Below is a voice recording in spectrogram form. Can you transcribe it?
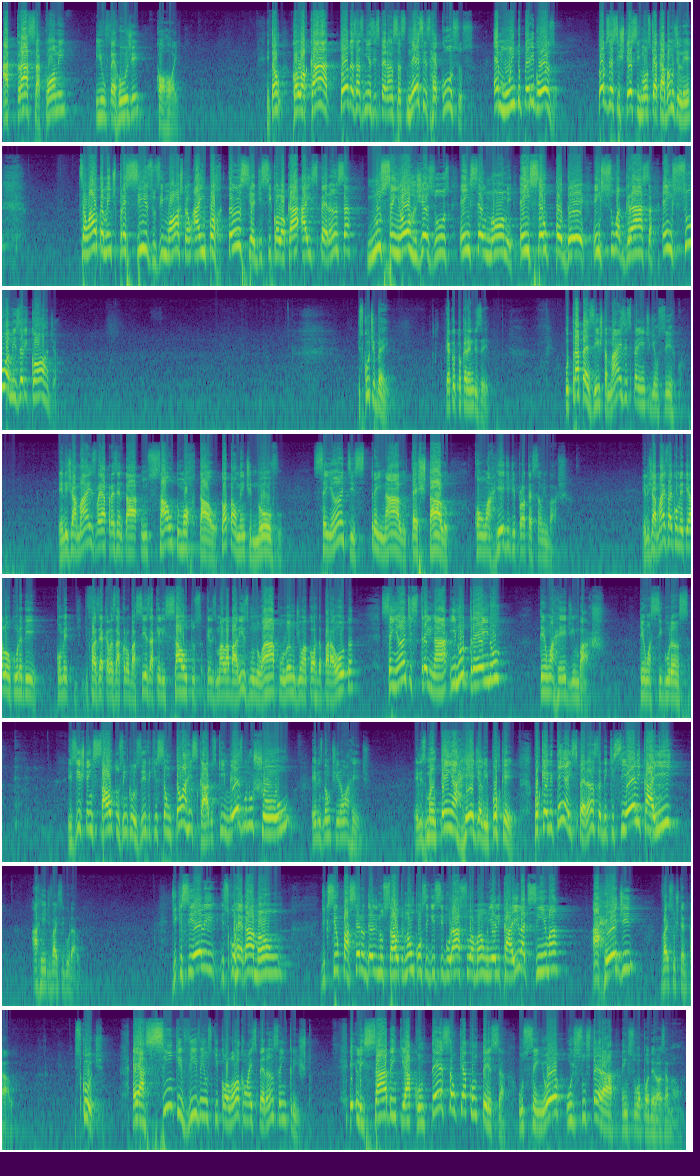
A traça come e o ferrugem corrói. Então, colocar todas as minhas esperanças nesses recursos é muito perigoso. Todos esses textos, irmãos, que acabamos de ler, são altamente precisos e mostram a importância de se colocar a esperança no Senhor Jesus, em seu nome, em seu poder, em sua graça, em sua misericórdia. Escute bem. O que é que eu estou querendo dizer? O trapezista mais experiente de um circo ele jamais vai apresentar um salto mortal totalmente novo, sem antes treiná-lo, testá-lo com uma rede de proteção embaixo. Ele jamais vai cometer a loucura de, de fazer aquelas acrobacias, aqueles saltos, aqueles malabarismos no ar, pulando de uma corda para outra, sem antes treinar e no treino ter uma rede embaixo, ter uma segurança. Existem saltos, inclusive, que são tão arriscados que, mesmo no show, eles não tiram a rede. Eles mantêm a rede ali. Por quê? Porque ele tem a esperança de que, se ele cair, a rede vai segurá-lo. de que se ele escorregar a mão, de que se o parceiro dele no salto não conseguir segurar a sua mão e ele cair lá de cima, a rede vai sustentá-lo. Escute, é assim que vivem os que colocam a esperança em Cristo. Eles sabem que aconteça o que aconteça, o Senhor os susterá em sua poderosa mão.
